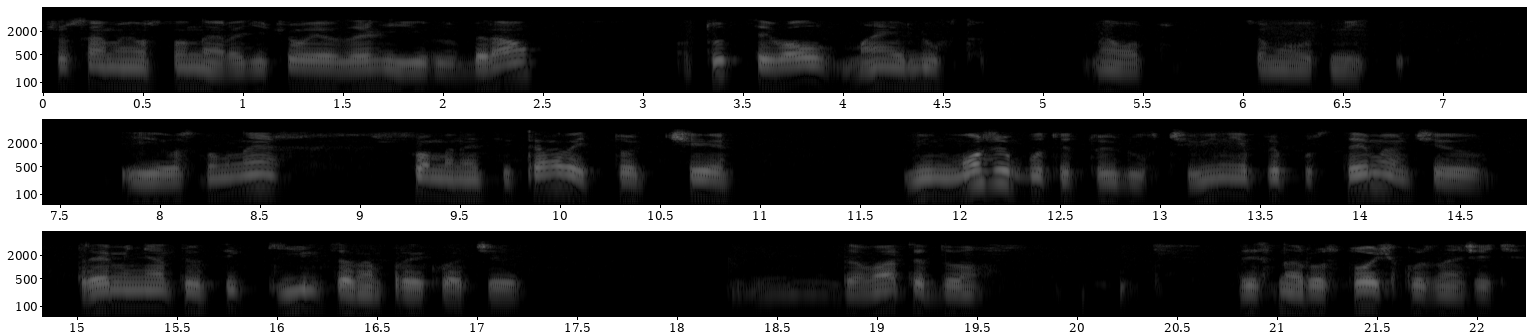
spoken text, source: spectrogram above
що саме основне, раді чого я взагалі її розбирав, отут цей вал має люфт на от цьому от місці. І основне, що мене цікавить, то чи він може бути той люфт, чи він є припустимим, чи треба міняти оці кільця, наприклад, чи давати до десь на росточку, значить,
